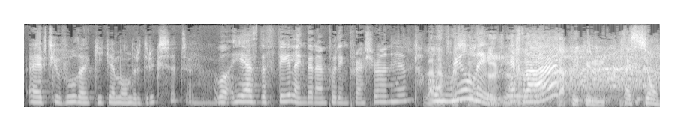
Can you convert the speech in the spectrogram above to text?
Hij heeft het gevoel dat ik hem onder druk zet. Eh, Well, he has the feeling that I'm putting pressure on him. Il a Oh, really? que je- Echt waar? j'applique une pression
